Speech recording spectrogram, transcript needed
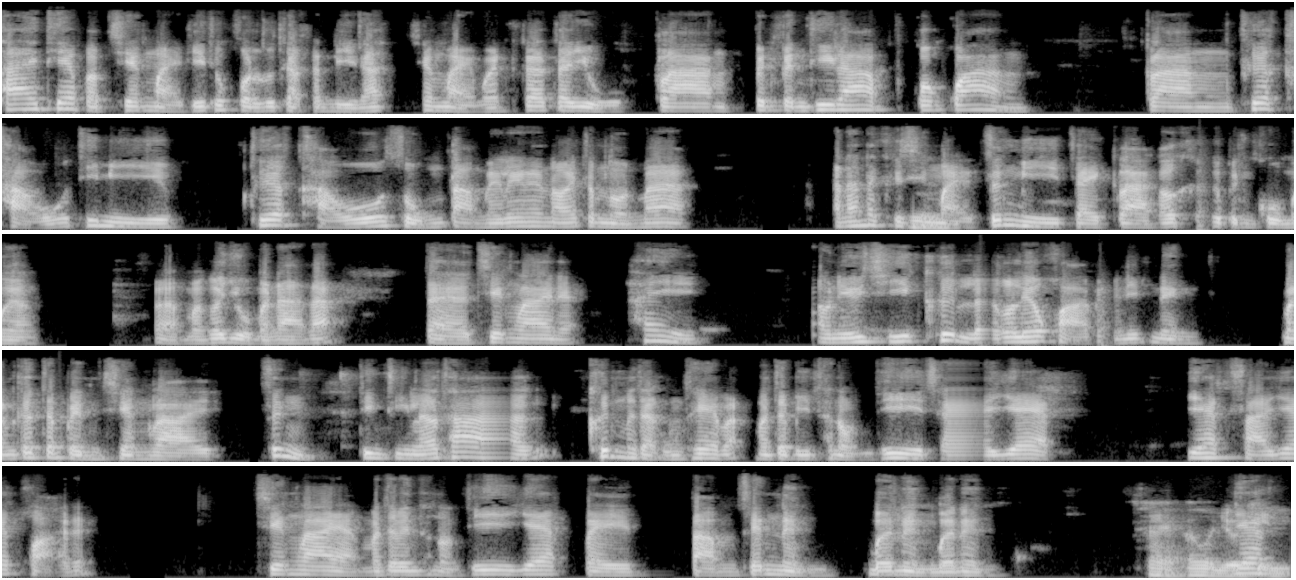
ถ้าให้เทียบกับเชียงใหม่ที่ทุกคนรู้จักกันดีนะเชียงใหม่มันก็จะอยู่กลางเป็นเป็นที่ราบกว้างๆกลางเทือกเขาที่มีเทือกเขาสูงต่ำเล็กๆน้อยๆจำนวนมาก อันนั้นนะคือเชียงใหม่ซึ่งมีใจกลางก็คือเป็นคูเมืองอ่ามันก็อยู่มานานละแต่เชียงรายเนี่ยให้เอานิ้วชี้ขึ้นแล้วก็เลี้ยวขวาไปนิดนึงมันก็จะเป็นเชียงราย ซึ่งจริง ๆ แล้วถ้าขึ้นมาจากกรุงเทพอะมันจะมีถนนที่ใช้แยก แยกซ้ายแยกขวาเนี่ยเชียงรายอะมันจะเป็นถนนที่แยกไปตามเส้นหนึ่งเบอร์หนึ่งเบอร์หนึ่งใช่พหลโยธิน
